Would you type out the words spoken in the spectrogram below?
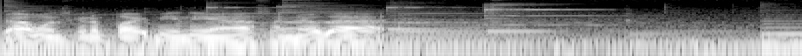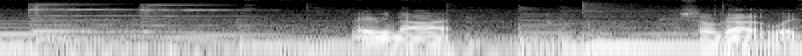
That one's gonna bite me in the ass. I know that. Maybe not. Still got like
